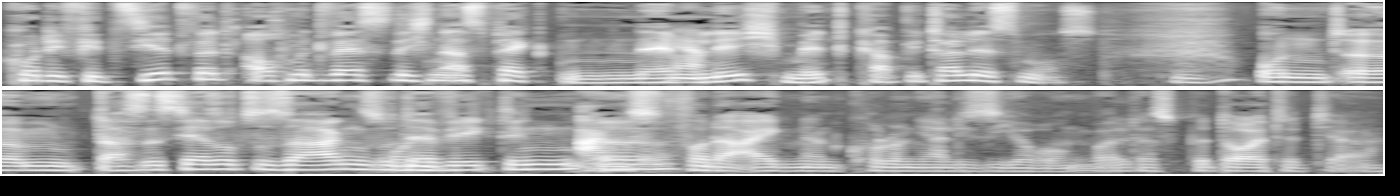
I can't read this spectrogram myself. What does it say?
kodifiziert wird, auch mit westlichen Aspekten, nämlich ja. mit Kapitalismus. Mhm. Und ähm, das ist ja sozusagen so Und der Weg, den. Angst äh, vor der eigenen Kolonialisierung, weil das bedeutet ja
